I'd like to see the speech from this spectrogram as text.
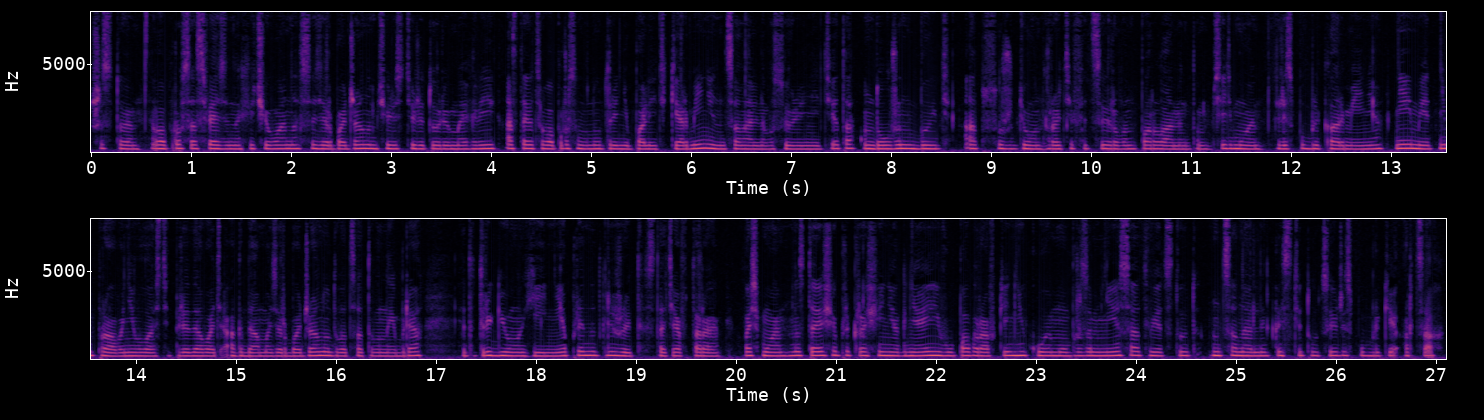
Шестое. Вопрос о связи Нахичевана с Азербайджаном через территорию Мегри остается вопросом внутренней политики Армении национального суверенитета. Он должен быть обсужден, ратифицирован парламентом. Седьмое. Республика Армения не имеет ни права, ни власти передавать Агдам Азербайджану 20 ноября этот регион ей не принадлежит. Статья 2. Восьмое. Настоящее прекращение огня и его поправки никоим образом не соответствуют национальной конституции Республики Арцах.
